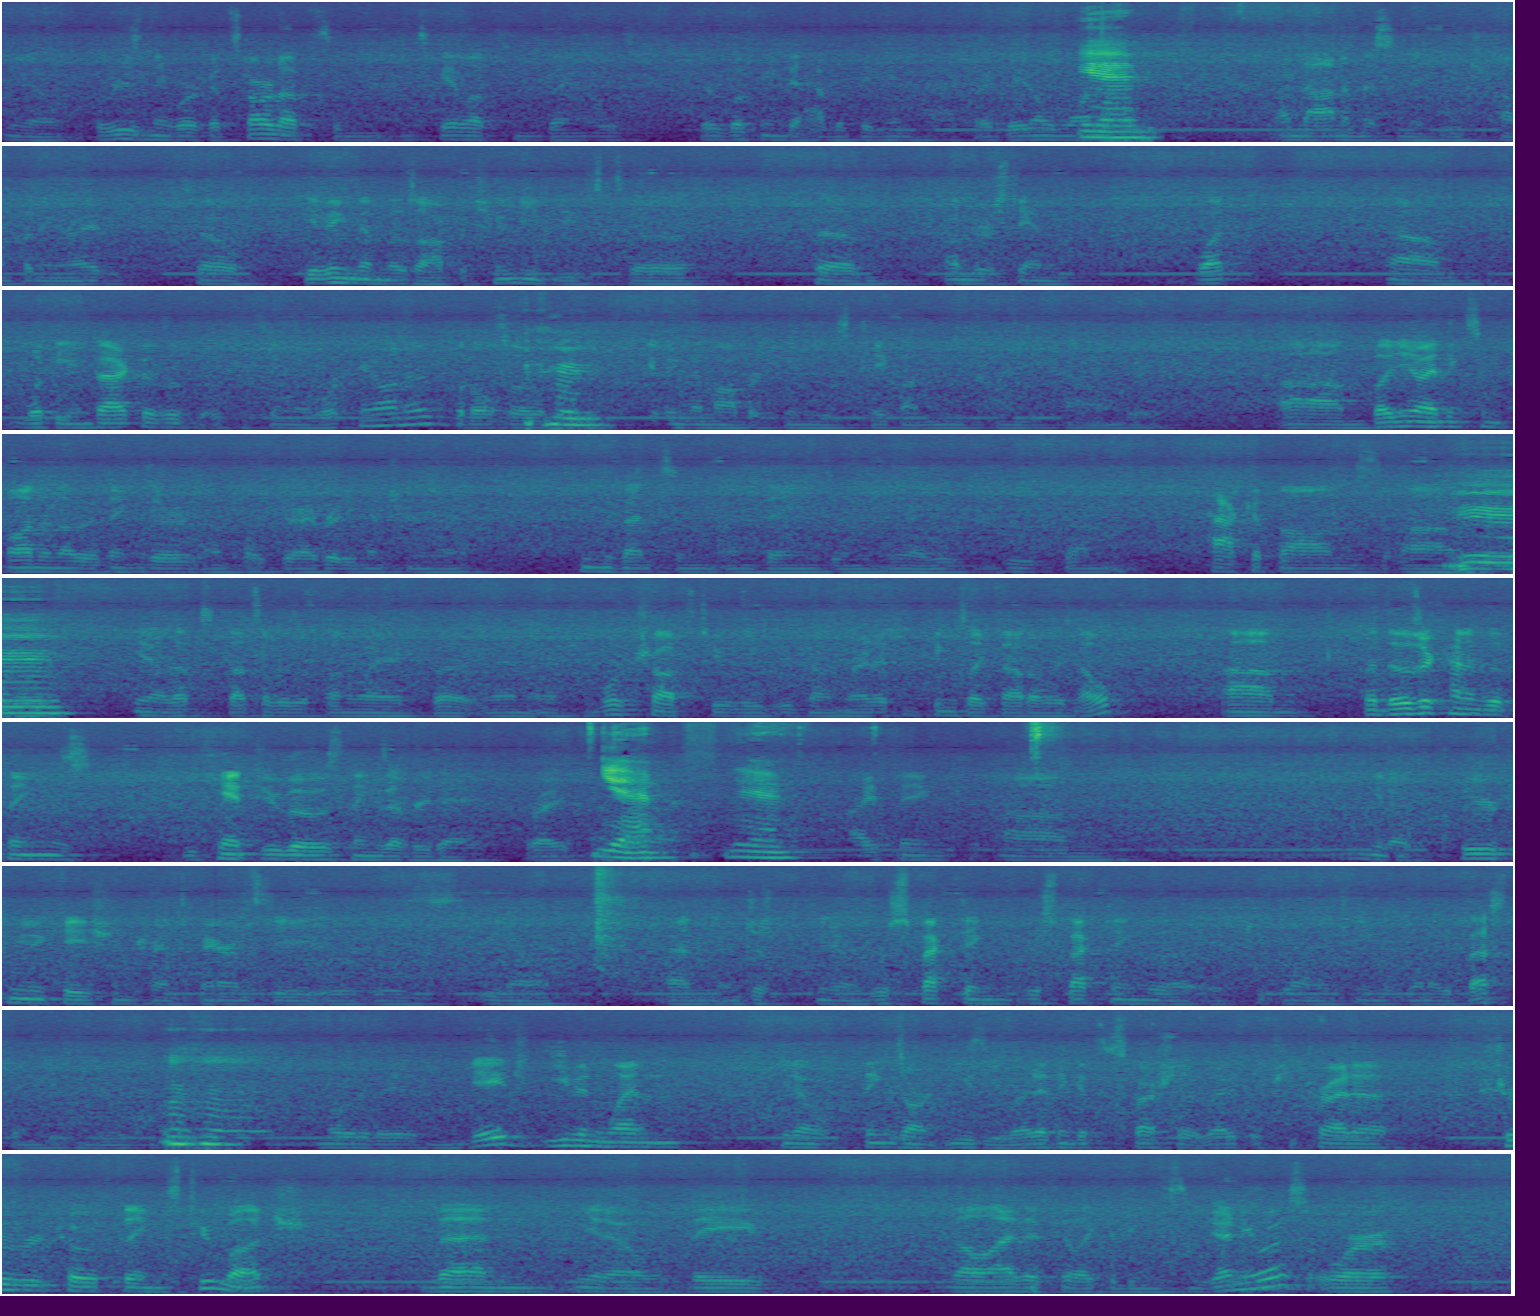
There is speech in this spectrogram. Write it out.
you know, the reason they work at startups and, and scale ups and things is they're looking to have a big impact, right? They don't want Yeah. to be anonymous in a huge company, right? So giving them those opportunities to to understand what um, what the impact is of, of the thing they're working on is, but also giving them opportunities to take on new kinds of challenges. Um, but you know, I think some fun and other things are on culture. I've already mentioned you know team events and, and things, and you know we've, we've done hackathons. Um, You know that's that's always a fun way. But and, and workshops too we, we've done right. I think things like that always help. Um, but those are kind of the things you can't do those things every day, right? yeah, yeah, I think um, you know clear communication, transparency is, is you know, and, and just you know respecting respecting the people on the team is one of the best things you can do. them Motivated and engaged, even when you know things aren't easy, right? I think it's especially right if you try to sugarcoat things too much, then you know they they'll either feel like they're being disingenuous or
